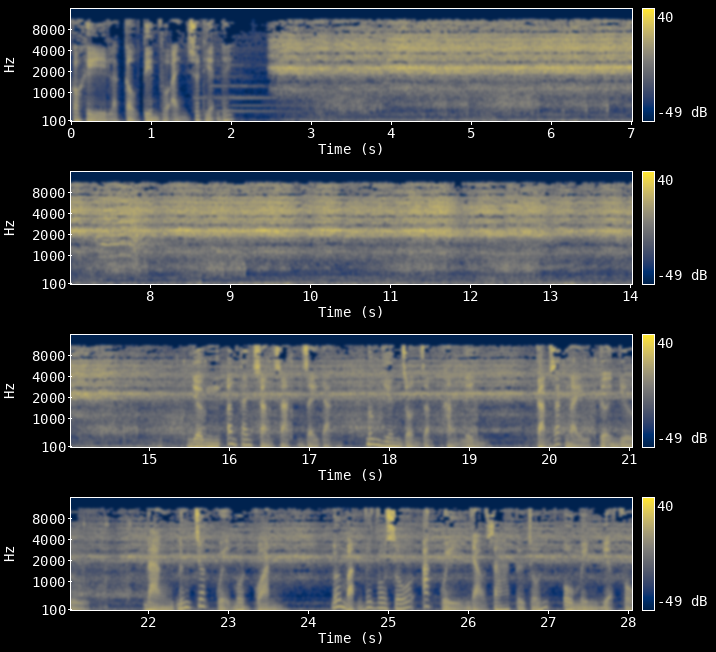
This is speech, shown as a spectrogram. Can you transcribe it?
có khi là cầu tiên vô ảnh xuất hiện đấy. Nhưng âm thanh sảng sạt dày đặc bỗng nhiên dồn dập hẳn lên. Cảm giác này tựa như đang đứng trước quỷ môn quan, đối mặt với vô số ác quỷ nhào ra từ chốn ô minh địa phủ,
